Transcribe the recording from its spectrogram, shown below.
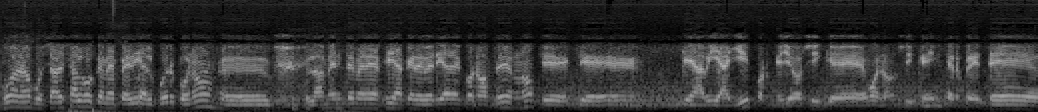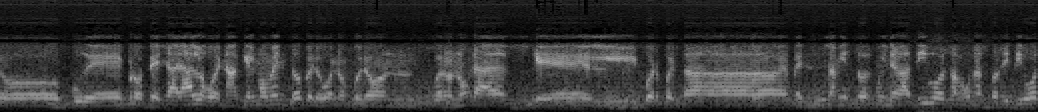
Bueno, pues sabes algo que me pedía el cuerpo, ¿no? Eh, la mente me decía que debería de conocer, ¿no? Que, que, que había allí, porque yo sí que, bueno, sí que interpreté o pude procesar algo en aquel momento, pero bueno, fueron, fueron horas que el cuerpo está pensamientos muy negativos, algunos positivos,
